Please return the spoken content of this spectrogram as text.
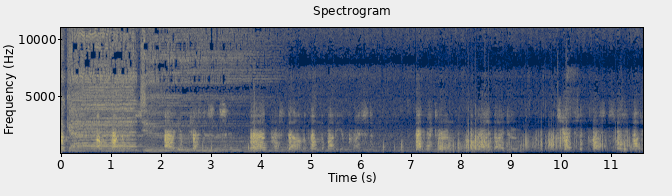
of violence, our injustices, all pressed down upon the body of Christ. That we turn a blind eye to strikes at Christ's holy body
